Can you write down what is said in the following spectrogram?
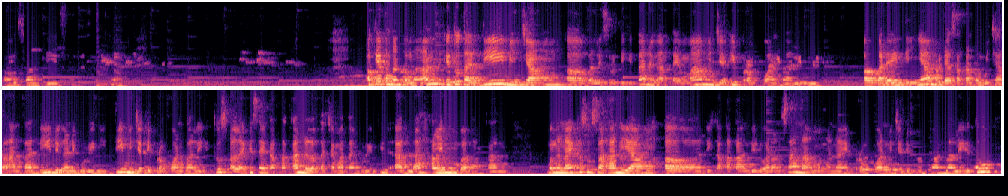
Om Santi. Oke teman-teman, itu tadi bincang uh, Bali Sruti kita dengan tema menjadi perempuan Bali. Uh, pada intinya berdasarkan pembicaraan tadi dengan Ibu Riniti, menjadi perempuan Bali itu sekali lagi saya katakan dalam kacamata Ibu Riniti adalah hal yang membanggakan mengenai kesusahan yang uh, dikatakan di luar sana mengenai perempuan menjadi perempuan Bali itu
